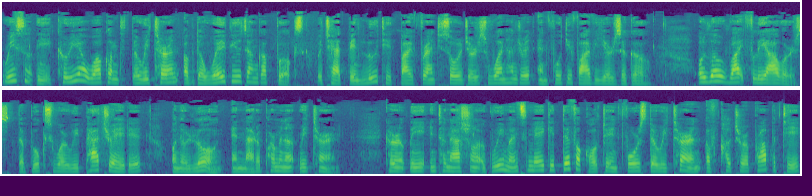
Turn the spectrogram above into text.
Recently, Korea welcomed the return of the Waegyu Jangak books, which had been looted by French soldiers 145 years ago. Although rightfully ours, the books were repatriated on a loan and not a permanent return. Currently, international agreements make it difficult to enforce the return of cultural property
